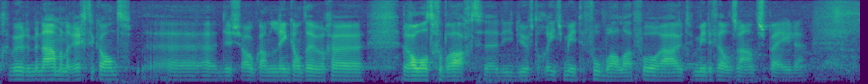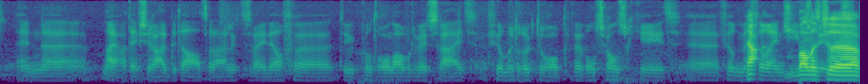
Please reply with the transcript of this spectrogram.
gebeurde met name aan de rechterkant. dus ook aan de linkerkant hebben we ge, gebracht. die durft toch iets meer te voetballen, vooruit, middenvelders aan te spelen. En uh, nou ja, het heeft zich uitbetaald uiteindelijk. De tweede helft uh, natuurlijk controle over de wedstrijd. Veel meer druk erop. We hebben ons kans gecreëerd. Uh, veel, met ja, veel energie balletje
